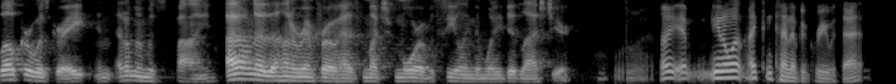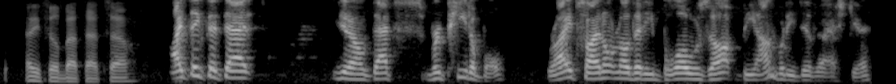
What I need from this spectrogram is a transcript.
Welker was great and Edelman was fine. I don't know that Hunter Renfrow has much more of a ceiling than what he did last year. Oh, yeah, you know what? I can kind of agree with that. How do you feel about that, Sal? I think that that, you know, that's repeatable, right? So I don't know that he blows up beyond what he did last year.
